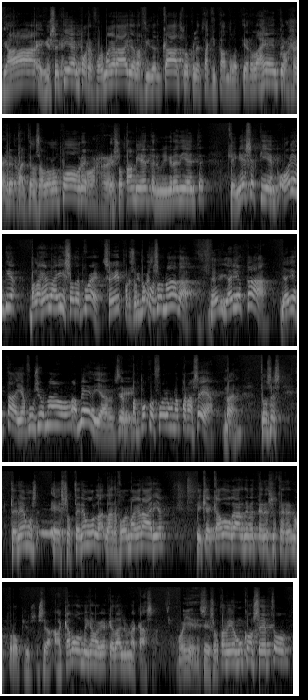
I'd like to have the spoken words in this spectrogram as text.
Ya en ese tiempo, reforma agraria, la Fidel Castro, que le está quitando la tierra a la gente, Correcto. repartiéndoselo a los pobres. Correcto. Eso también tiene un ingrediente que en ese tiempo, hoy en día, Balaguer la hizo después. Sí, por Y no supuesto. pasó nada. Eh, y ahí está, y ahí está, y ha funcionado a media. O sea, Sí. Tampoco fueron una panacea. Bueno, entonces, tenemos eso, tenemos la, la reforma agraria y que cada hogar debe tener sus terrenos propios. O sea, a cada dominicano había que darle una casa. Oye, eso. Eso también es un concepto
